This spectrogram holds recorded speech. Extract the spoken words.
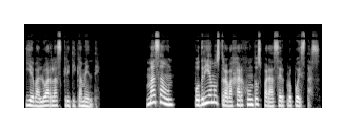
y evaluarlas críticamente. Más aún, podríamos trabajar juntos para hacer propuestas.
